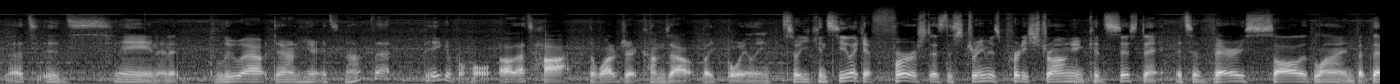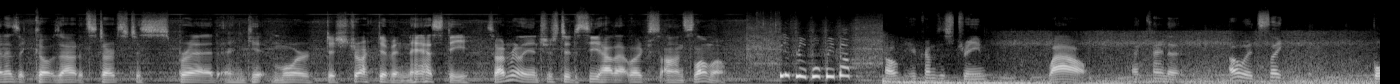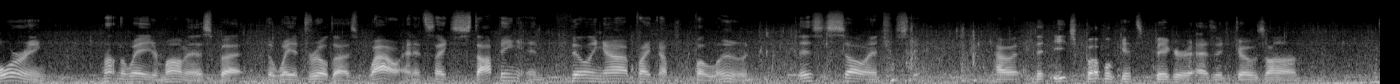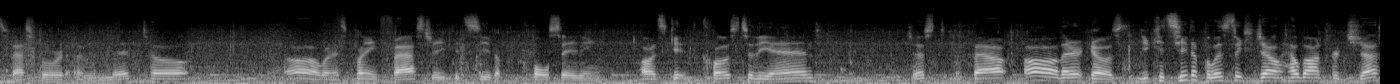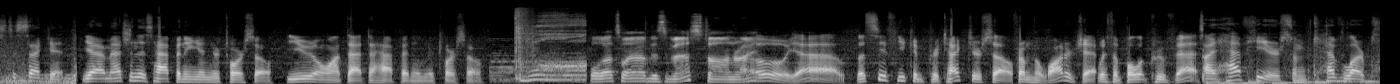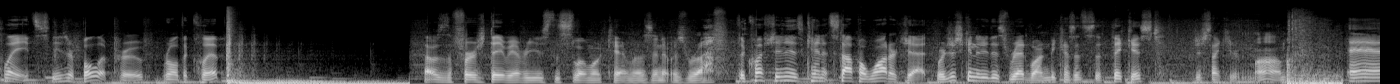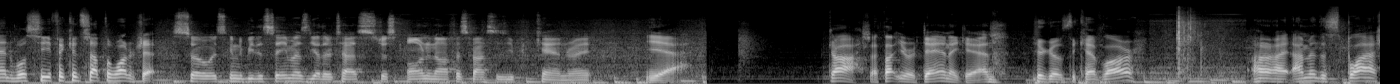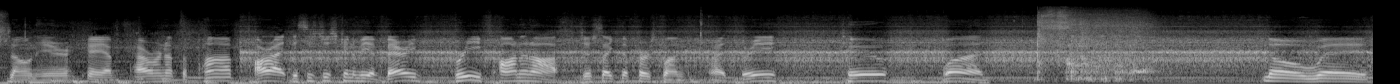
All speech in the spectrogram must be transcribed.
That's insane. And it blew out down here. It's not that big of a hole. Oh, that's hot. The water jet comes out like boiling. So you can see like at first, as the stream is pretty strong and consistent, it's a very solid line. But then as it goes out, it starts to spread and get more destructive and nasty. So I'm really interested to see how that looks on slow-mo. Oh, here comes the stream. Wow, that kind of, oh, it's like boring. Not in the way your mom is, but the way a drill does. Wow, and it's like stopping and filling up like a balloon. This is so interesting. How it, that each bubble gets bigger as it goes on. Let's fast forward a little. Oh, when it's playing faster, you can see the pulsating. Oh, it's getting close to the end. Just about. Oh, there it goes. You can see the ballistics gel held on for just a second. Yeah, imagine this happening in your torso. You don't want that to happen in your torso. Well, that's why I have this vest on, right? Oh, yeah. Let's see if you can protect yourself from the water jet with a bulletproof vest. I have here some Kevlar plates. These are bulletproof. Roll the clip. That was the first day we ever used the slow-mo cameras and it was rough. The question is, can it stop a water jet? We're just gonna do this red one because it's the thickest, just like your mom. And we'll see if it can stop the water jet. So it's going to be the same as the other tests, just on and off as fast as you can, right? Yeah. Gosh, I thought you were Dan again. Here goes the Kevlar. All right, I'm in the splash zone here. Okay, I'm powering up the pump. All right, this is just gonna be a very brief on and off, just like the first one. All right, three, two, one. No way.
